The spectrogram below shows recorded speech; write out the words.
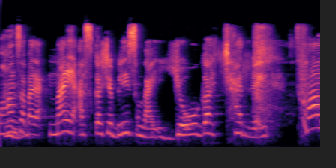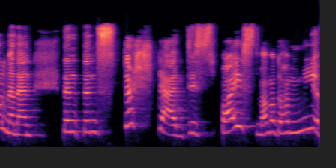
Og han mm. sa bare Nei, jeg skal ikke bli sånn deg, yogakjerring faen med den, den, den største despised Mamma, du har mye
